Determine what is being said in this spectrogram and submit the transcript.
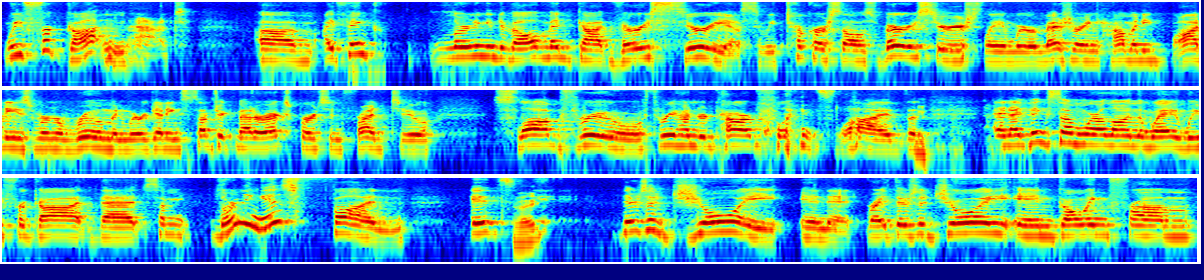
we've forgotten that. Um, I think learning and development got very serious. We took ourselves very seriously, and we were measuring how many bodies were in a room, and we were getting subject matter experts in front to slog through 300 PowerPoint slides. And, and I think somewhere along the way we forgot that some learning is fun. It's right. there's a joy in it, right? There's a joy in going from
